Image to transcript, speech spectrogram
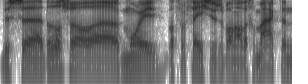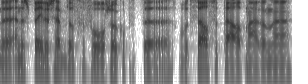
Dus uh, dat was wel uh, mooi wat voor feestjes ze ervan hadden gemaakt. En de, en de spelers hebben dat vervolgens ook op het, uh, op het veld vertaald naar een,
